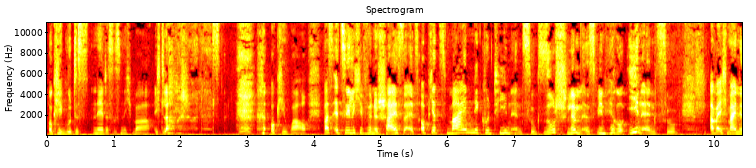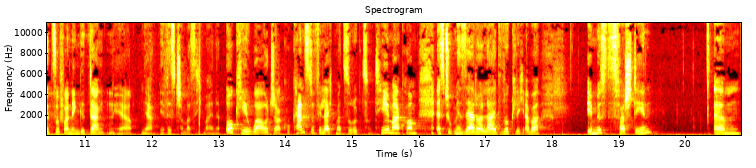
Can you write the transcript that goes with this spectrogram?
Okay, gut, das, nee, das ist nicht wahr. Ich glaube schon. Okay, wow. Was erzähle ich hier für eine Scheiße, als ob jetzt mein Nikotinentzug so schlimm ist wie ein Heroinentzug. Aber ich meine jetzt so von den Gedanken her. Ja, ihr wisst schon, was ich meine. Okay, wow, Jaco, kannst du vielleicht mal zurück zum Thema kommen? Es tut mir sehr doll leid, wirklich, aber ihr müsst es verstehen ähm,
